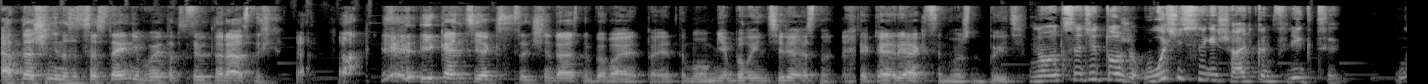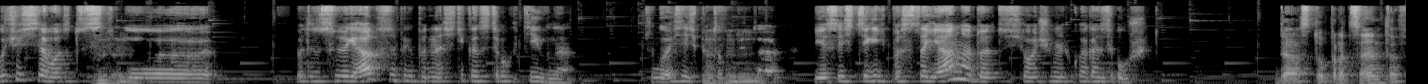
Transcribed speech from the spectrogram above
Отношения на состояние бывают абсолютно разные. И контекст очень разный бывает, поэтому мне было интересно, какая реакция может быть. Ну, вот, кстати, тоже учишься решать конфликты. Учишься вот эту, Мгм. э, вот эту свою реакцию преподносить конструктивно. Согласись, потому Мгм. что если истерить постоянно, то это все очень легко разрушить. Да, сто процентов.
